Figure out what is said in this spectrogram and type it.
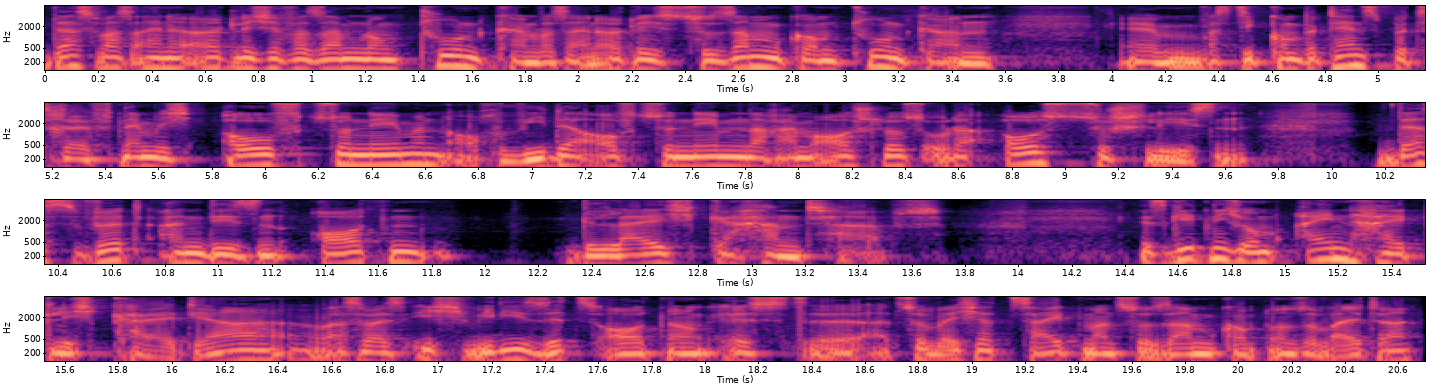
das, was eine örtliche Versammlung tun kann, was ein örtliches Zusammenkommen tun kann, ähm, was die Kompetenz betrifft, nämlich aufzunehmen, auch wieder aufzunehmen nach einem Ausschluss oder auszuschließen, das wird an diesen Orten gleich gehandhabt. Es geht nicht um Einheitlichkeit, ja, was weiß ich, wie die Sitzordnung ist, äh, zu welcher Zeit man zusammenkommt und so weiter,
